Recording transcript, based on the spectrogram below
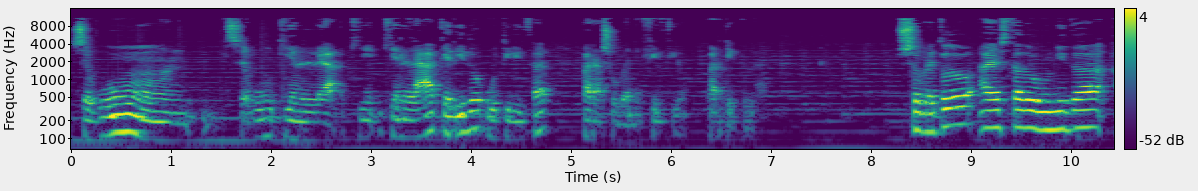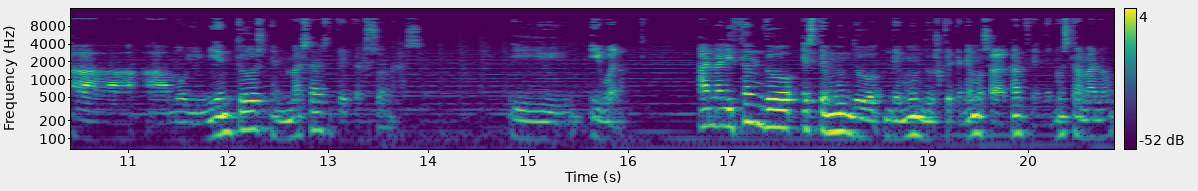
según, según quien, la, quien, la ha querido utilizar para su beneficio particular. Sobre todo ha estado unida a, movimientos en masas de personas. Y, y bueno, Analizando este mundo de mundos que tenemos al alcance de nuestra mano,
